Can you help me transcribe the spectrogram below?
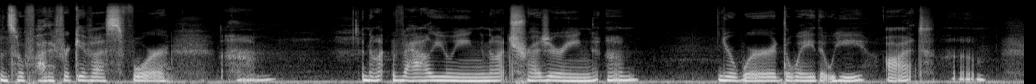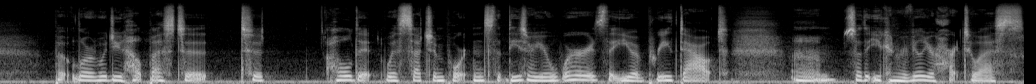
and so, Father, forgive us for um, not valuing, not treasuring um, your word the way that we ought. But Lord, would you help us to to hold it with such importance that these are your words that you have breathed out, um, so that you can reveal your heart to us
